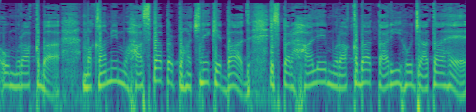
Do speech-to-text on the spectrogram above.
و مراقبہ۔ مقام محاسبہ پر پہنچنے کے بعد اس پر حال مراقبہ طاری ہو جاتا ہے۔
